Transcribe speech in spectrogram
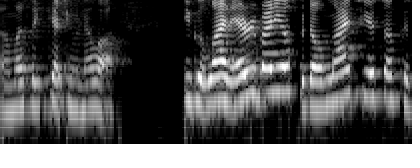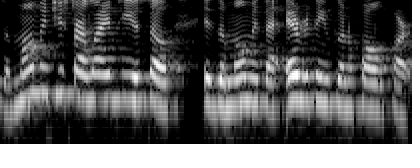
unless they catch you in that lie. You could lie to everybody else, but don't lie to yourself because the moment you start lying to yourself is the moment that everything's going to fall apart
